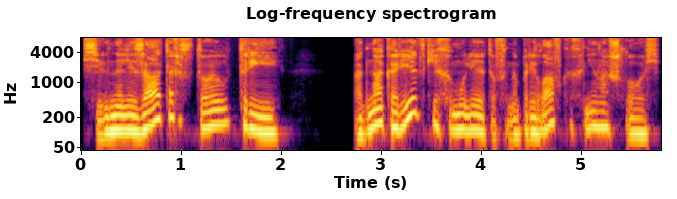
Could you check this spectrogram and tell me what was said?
Сигнализатор стоил три. Однако редких амулетов на прилавках не нашлось.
